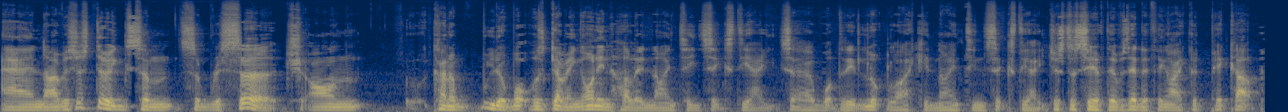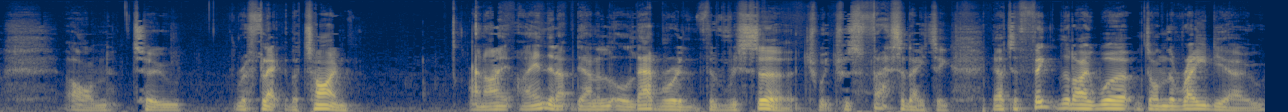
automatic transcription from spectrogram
and I was just doing some some research on kind of you know what was going on in Hull in 1968. Uh, what did it look like in 1968? Just to see if there was anything I could pick up on to reflect the time. And I, I ended up down a little labyrinth of research, which was fascinating. Now, to think that I worked on the radio,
